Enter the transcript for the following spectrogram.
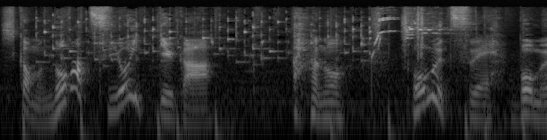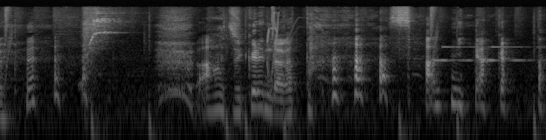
しかもノバ強いっていうかあのボム強え。ボム。あー熟練度上がった。3に上がった。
